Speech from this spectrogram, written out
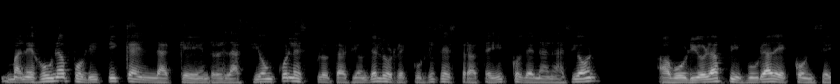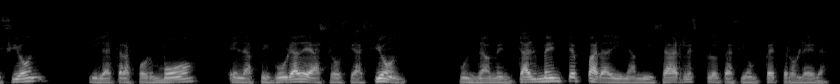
y manejó una política en la que en relación con la explotación de los recursos estratégicos de la nación, abolió la figura de concesión y la transformó en la figura de asociación, fundamentalmente para dinamizar la explotación petrolera.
